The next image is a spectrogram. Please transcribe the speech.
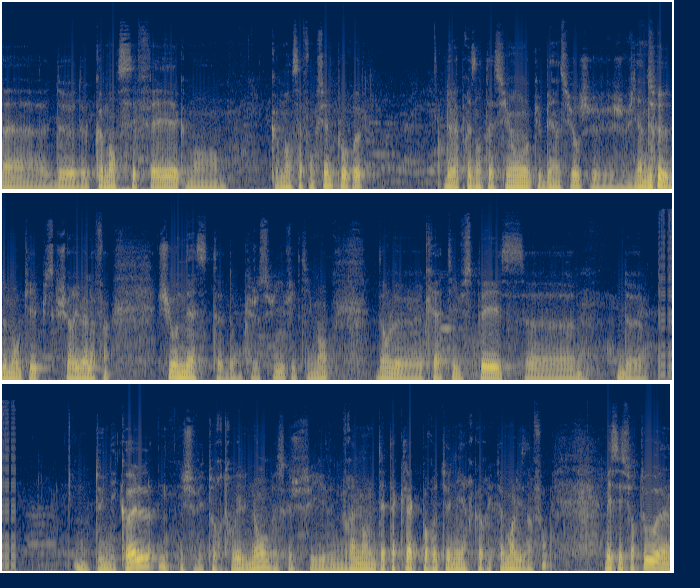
euh, de, comment c'est fait, comment, comment ça fonctionne pour eux. De la présentation que, bien sûr, je, viens de, manquer puisque je suis arrivé à la fin. Je suis Nest, donc je suis effectivement dans le Creative Space de d'une école. Je vais te retrouver le nom parce que je suis vraiment une tête à claque pour retenir correctement les infos. Mais c'est surtout, euh,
